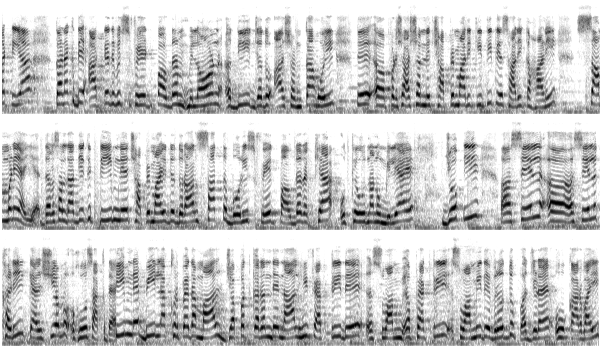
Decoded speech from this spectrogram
ਘਟੀਆ ਕਣਕ ਦੇ ਆਟੇ ਦੇ ਵਿੱਚ ਸਫੇਦ ਪਾਊਡਰ ਮਿਲਾਉਣ ਦੀ ਜਦੋਂ ਆਸ਼ੰਕਾ ਹੋਈ ਤੇ ਪ੍ਰਸ਼ਾਸਨ ਨੇ ਛਾਪੇਮਾਰੀ ਕੀਤੀ ਤੇ ਸਾਰੀ ਕਹਾਣੀ ਸਾਹਮਣੇ ਆਈ ਹੈ। ਦਰਅਸਲ ਦੱਸਦੀ ਕਿ ਟੀਮ ਨੇ ਛਾਪੇਮਾਰੀ ਦੇ ਦੌਰਾਨ 7 ਬੋਰੀ ਸਫੇਦ ਪਾਊਡਰ ਰੱਖਿਆ, ਉੱਥੇ ਉਹਨਾਂ ਨੂੰ ਮਿਲਿਆ ਹੈ। ਜੋ ਕਿ ਸੇਲ ਸੇਲ ਖੜੀ ਕੈਲਸ਼ੀਅਮ ਹੋ ਸਕਦਾ ਹੈ। ਟੀਮ ਨੇ 20 ਲੱਖ ਰੁਪਏ ਦਾ ਮਾਲ ਜ਼ਬਤ ਕਰਨ ਦੇ ਨਾਲ ਹੀ ਫੈਕਟਰੀ ਦੇ ਸਵਾਮੀ ਫੈਕਟਰੀ ਸਵਾਮੀ ਦੇ ਵਿਰੁੱਧ ਜਿਹੜਾ ਹੈ, ਉਹ ਕਾਰਵਾਈ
